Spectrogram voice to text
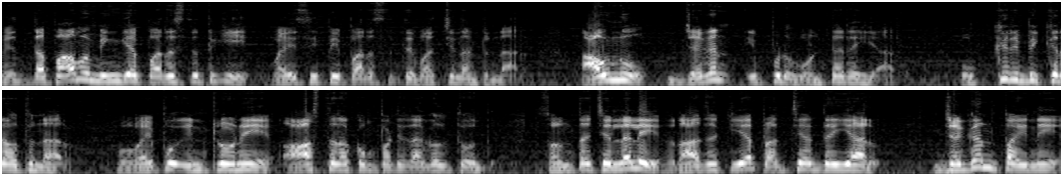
పెద్ద పాము మింగే పరిస్థితికి వైసీపీ పరిస్థితి వచ్చిందంటున్నారు. అవును జగన్ ఇప్పుడు ఒంటరయ్యారు. ఉక్కిరి బిక్కిరవుతున్నారు ఓవైపు ఇంట్లోనే ఆస్తుల కుంపటి రగులుతోంది. సొంత చెల్లెలే రాజకీయ ప్రత్యర్థయ్యారు. జగన్ పైనే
